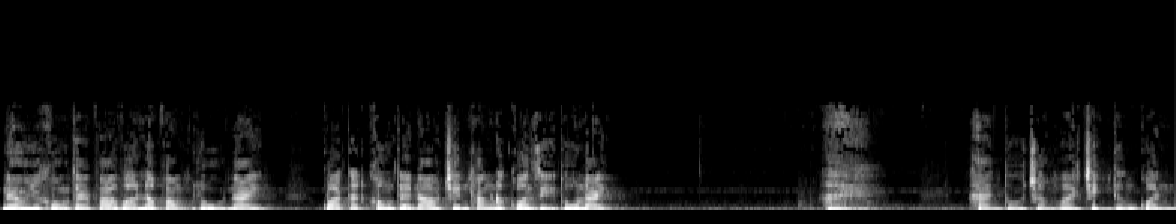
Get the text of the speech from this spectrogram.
Nếu như không thể phá vỡ lớp phòng thủ này Quả thật không thể nào chiến thắng được con dị thú này. Ai... Hàn thủ trưởng và trình tướng quân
